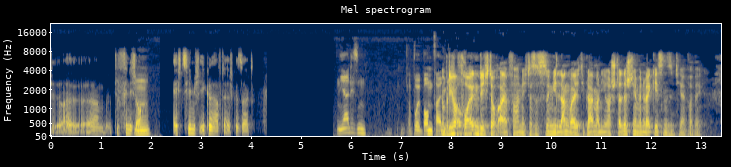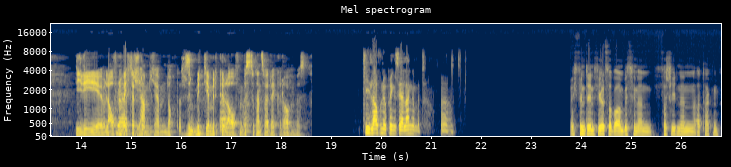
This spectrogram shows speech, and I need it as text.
äh, äh, die finde ich auch mhm. echt ziemlich ekelhaft, ehrlich gesagt. Ja, die sind, obwohl Bombenpfeile. Aber die verfolgen dich doch einfach nicht. Das ist irgendwie langweilig. Die bleiben an ihrer Stelle stehen. Wenn du weggehst, dann sind die einfach weg. Die, die laufenden ja, Wächter, die haben dich ja noch, sind mit dir mitgelaufen, ja, bis du ganz weit weggelaufen bist. Die laufen übrigens sehr lange mit. Ja. Ich finde, denen fehlt es aber auch ein bisschen an verschiedenen Attacken.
